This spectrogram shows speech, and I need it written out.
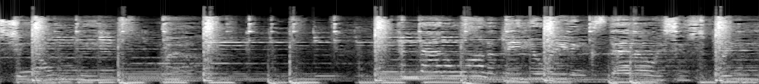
cause you know me well. to be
